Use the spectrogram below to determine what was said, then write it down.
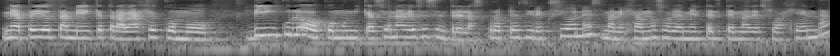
Me ha pedido también que trabaje como vínculo o comunicación a veces entre las propias direcciones. Manejamos obviamente el tema de su agenda,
